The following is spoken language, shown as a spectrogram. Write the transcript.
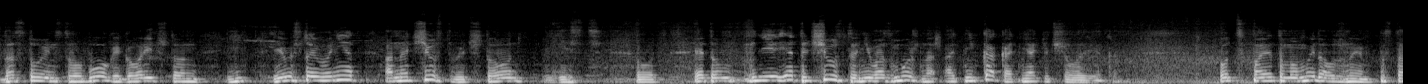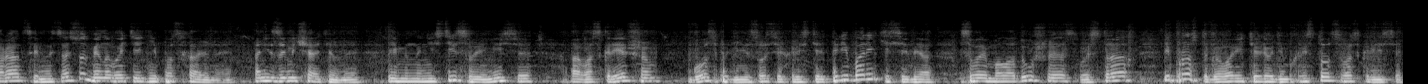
достоинство Бога и говорить, что он и что его нет, она чувствует, что он есть. Вот. Это, и это чувство невозможно от, никак отнять у человека. Вот поэтому мы должны постараться, именно, особенно в эти дни пасхальные, они замечательные, именно нести свою миссию о воскресшем Господе Иисусе Христе. Переборите себя, свое малодушие, свой страх и просто говорите людям «Христос воскресе».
